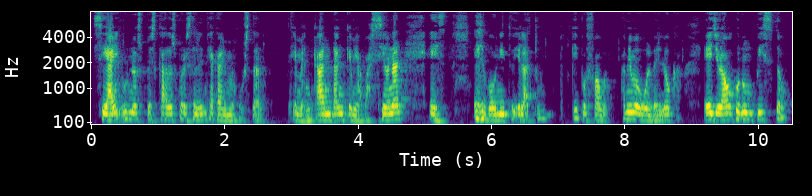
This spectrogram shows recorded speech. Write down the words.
si hay unos pescados por excelencia que a mí me gustan, que me encantan, que me apasionan, es el bonito y el atún. Y por favor, a mí me vuelven loca. Eh, yo lo hago con un pisto.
